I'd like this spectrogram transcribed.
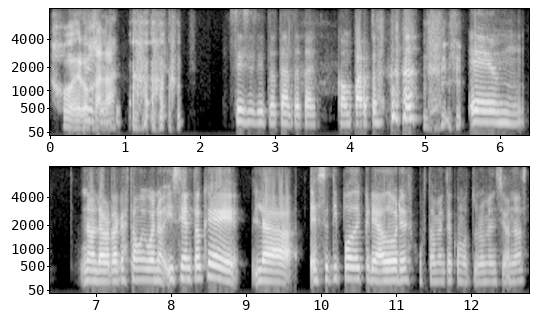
Joder, ojalá. Sí, sí, sí, total, total, comparto. Em, no, la verdad que está muy bueno y siento que la, ese tipo de creadores, justamente como tú lo mencionas,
